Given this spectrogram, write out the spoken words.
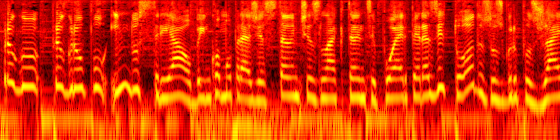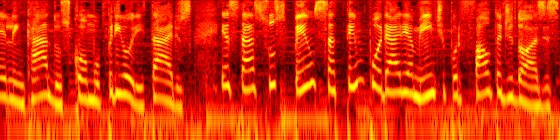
Para o grupo industrial, bem como para gestantes, lactantes e puérperas e todos os grupos já elencados como prioritários, está suspensa temporariamente por falta de doses,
